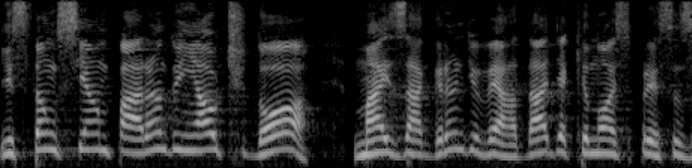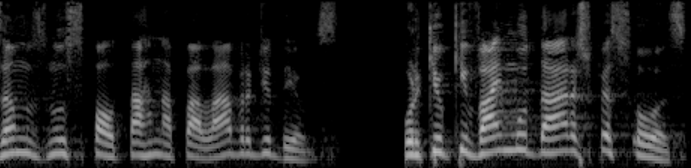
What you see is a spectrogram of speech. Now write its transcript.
estão se amparando em outdoor, mas a grande verdade é que nós precisamos nos pautar na palavra de Deus. Porque o que vai mudar as pessoas,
